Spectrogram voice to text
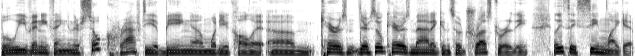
believe anything, and they're so crafty at being um, what do you call it? Um, charism. They're so charismatic and so trustworthy. At least they seem like it.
